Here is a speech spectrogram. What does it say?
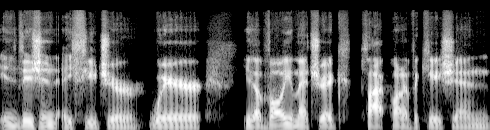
envision a future where you know volumetric plaque quantification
